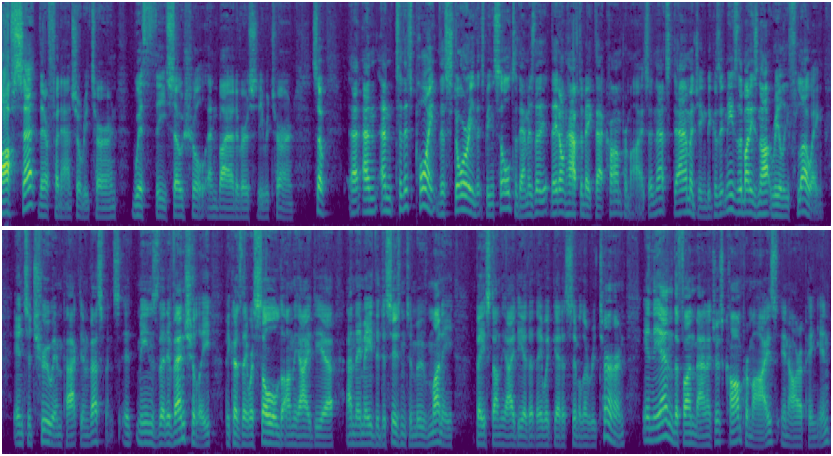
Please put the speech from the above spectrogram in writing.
offset their financial return with the social and biodiversity return. So, and, and to this point, the story that's being sold to them is that they don't have to make that compromise. And that's damaging because it means the money's not really flowing into true impact investments. It means that eventually, because they were sold on the idea and they made the decision to move money based on the idea that they would get a similar return, in the end, the fund managers compromise, in our opinion,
